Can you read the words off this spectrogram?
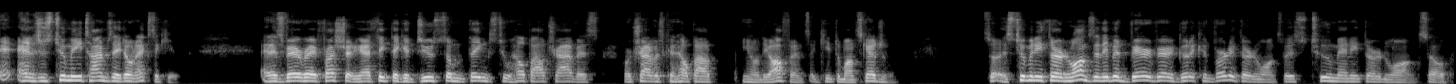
And it's just too many times they don't execute and it's very very frustrating. I think they could do some things to help out Travis, or Travis could help out you know the offense and keep them on schedule. So it's too many third and longs, and they've been very very good at converting third and longs, but it's too many third and longs. So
